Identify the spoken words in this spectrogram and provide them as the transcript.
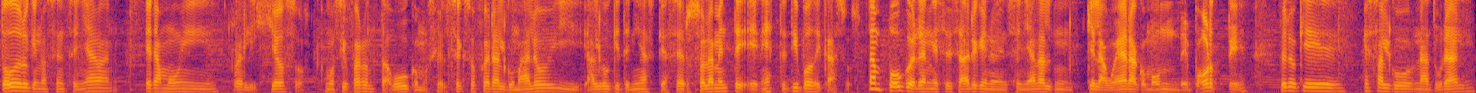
Todo lo que nos enseñaban era muy religioso, como si fuera un tabú, como si el sexo fuera algo malo y algo que tenías que hacer solamente en este tipo de casos. Tampoco era necesario que nos enseñaran que la weá era como un deporte, pero que es algo natural,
